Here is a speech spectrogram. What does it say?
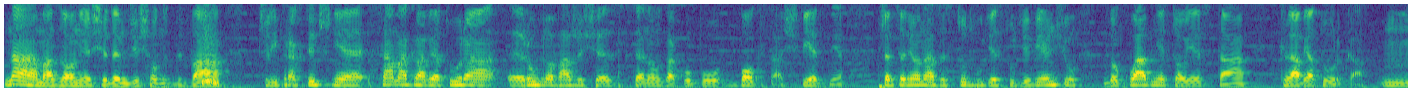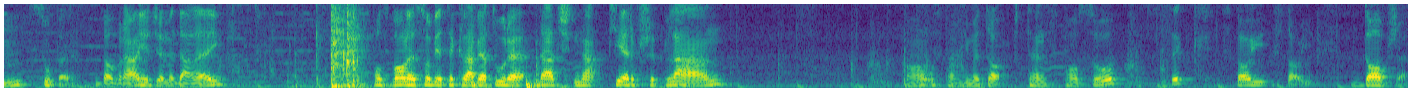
Na Amazonie 72, czyli praktycznie sama klawiatura e, równoważy się z ceną zakupu boxa. Świetnie. Przeceniona ze 129, dokładnie to jest ta klawiaturka. Mm, super. Dobra, jedziemy dalej. Pozwolę sobie tę klawiaturę dać na pierwszy plan. O, ustawimy to w ten sposób. Cyk, stoi, stoi. Dobrze.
